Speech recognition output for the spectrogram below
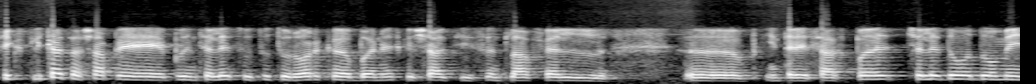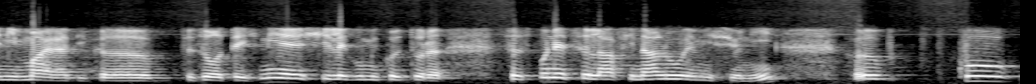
explicați așa pe înțelesul tuturor că bănuiesc că și alții sunt la fel uh, interesați pe cele două domenii mari, adică zootehnie și legumicultură. Să spuneți la finalul emisiunii uh, cu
